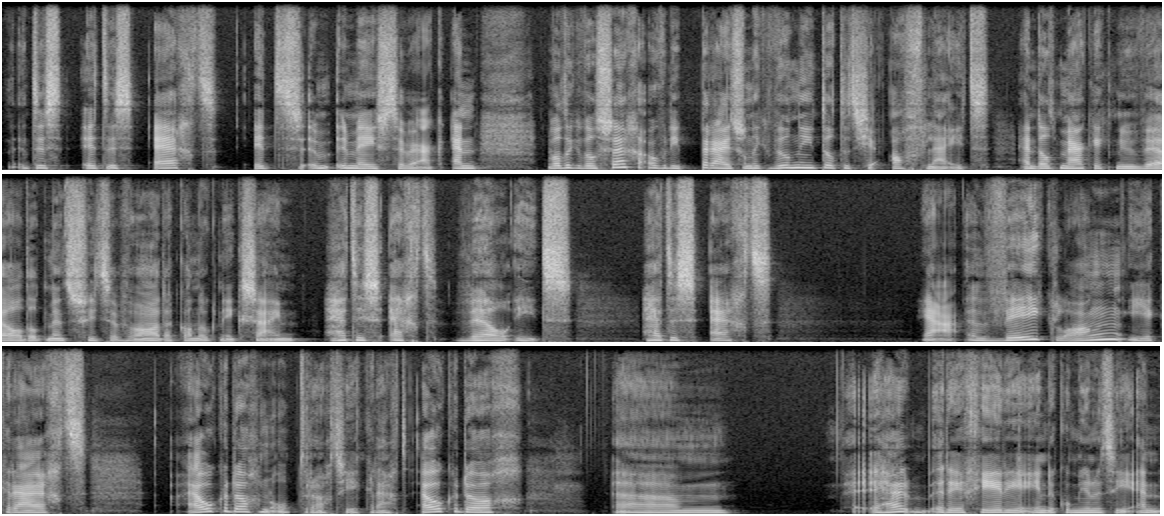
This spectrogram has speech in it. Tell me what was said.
het is, het is echt het is een, meesterwerk. En wat ik wil zeggen over die prijs, want ik wil niet dat het je afleidt. En dat merk ik nu wel, dat mensen zoiets hebben van, oh, dat kan ook niks zijn. Het is echt wel iets. Het is echt, ja, een week lang. Je krijgt elke dag een opdracht. Je krijgt elke dag ehm, reageer je in de community en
